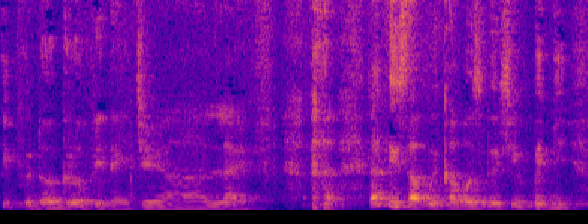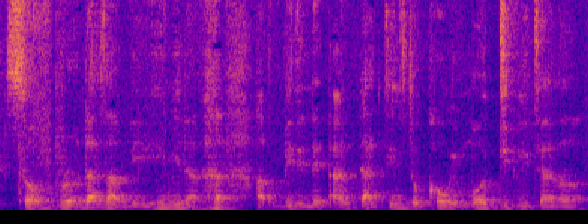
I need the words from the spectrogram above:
people don't grow up in Nigeria life. that is happen in campus fellowship. Maybe some brothers have been him that have been in the, and that things to come with more dignity and all.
